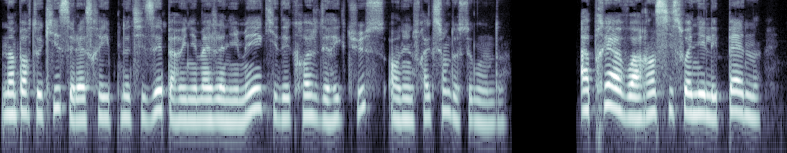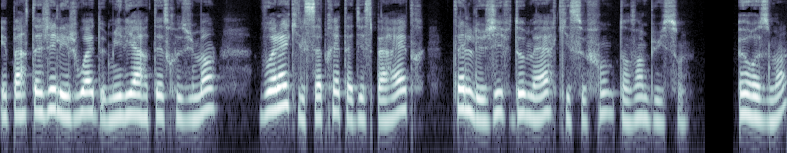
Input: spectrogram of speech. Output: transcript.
N'importe qui se laisserait hypnotiser par une image animée qui décroche des rictus en une fraction de seconde. Après avoir ainsi soigné les peines et partagé les joies de milliards d'êtres humains, voilà qu'il s'apprête à disparaître, tel le gif d'Homère qui se fond dans un buisson. Heureusement,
